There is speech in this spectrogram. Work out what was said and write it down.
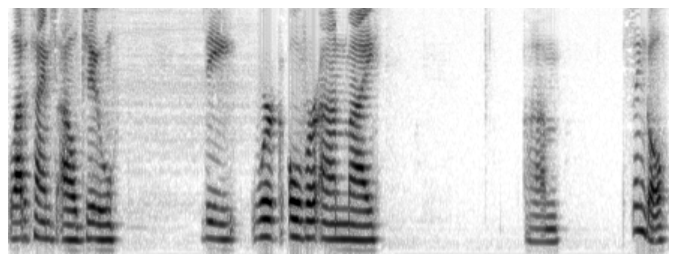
A lot of times I'll do the work over on my um, single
